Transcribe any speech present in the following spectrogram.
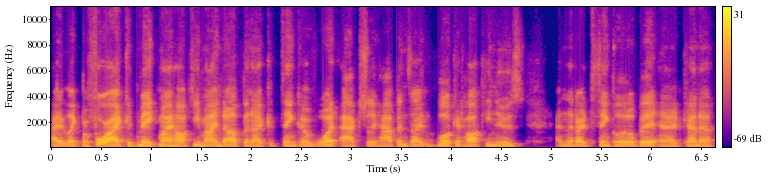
I like before I could make my hockey mind up and I could think of what actually happens. I'd look at hockey news and then I'd think a little bit and I'd kind of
